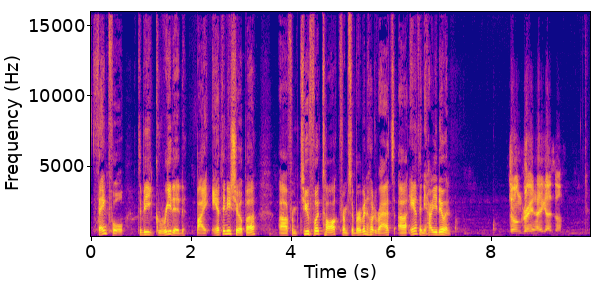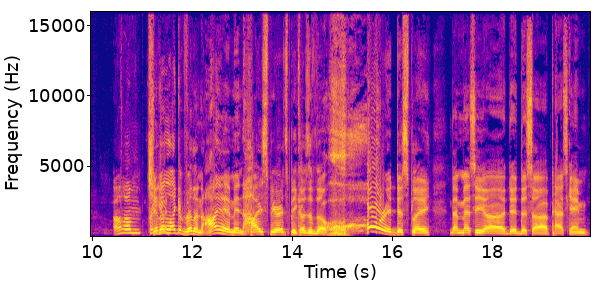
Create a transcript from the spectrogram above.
thankful to be greeted by Anthony Chopa uh, from Two Foot Talk from Suburban Hood Rats. Uh, Anthony, how you doing? Doing great. How you guys doing? Um, Chilling good. like a villain. I am in high spirits because of the horrid display that Messi uh, did this uh, past game.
